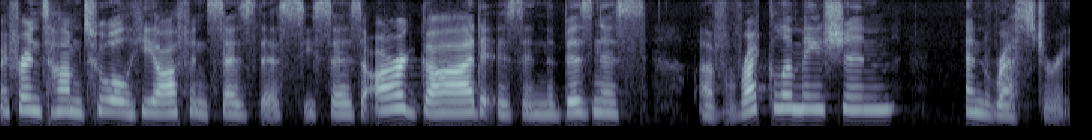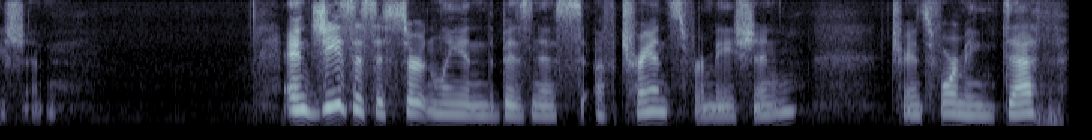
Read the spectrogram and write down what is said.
My friend Tom Toole, he often says this. He says, Our God is in the business of reclamation and restoration. And Jesus is certainly in the business of transformation, transforming death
